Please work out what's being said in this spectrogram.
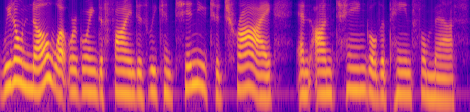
we don't know what we're going to find as we continue to try and untangle the painful mess.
